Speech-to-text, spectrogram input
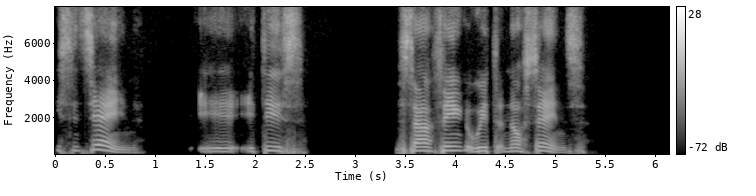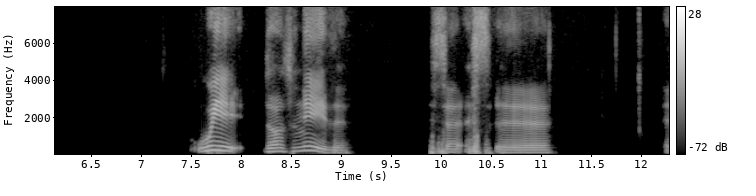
It's insane. It is something with no sense. We don't need uh, uh,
